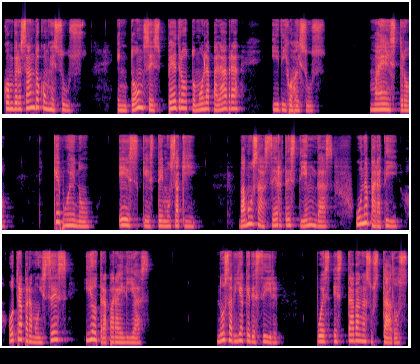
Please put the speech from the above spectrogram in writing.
conversando con Jesús. Entonces Pedro tomó la palabra y dijo a Jesús, Maestro, qué bueno es que estemos aquí. Vamos a hacer tres tiendas, una para ti, otra para Moisés y otra para Elías. No sabía qué decir, pues estaban asustados.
